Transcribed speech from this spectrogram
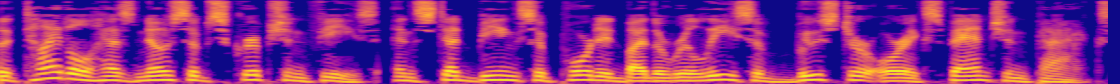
The title has no subscription fees, instead being supported by the release of booster or expansion packs.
